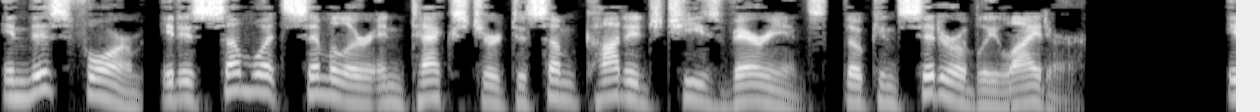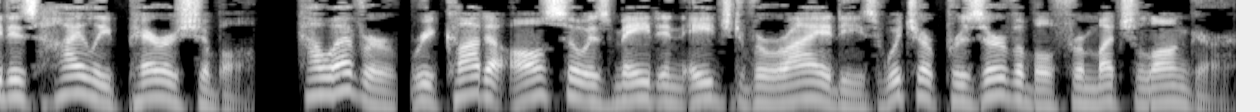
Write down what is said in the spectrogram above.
In this form, it is somewhat similar in texture to some cottage cheese variants, though considerably lighter. It is highly perishable. However, ricotta also is made in aged varieties which are preservable for much longer.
